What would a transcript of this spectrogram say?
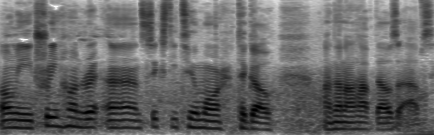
Only 362 more to go. And then I'll have those abs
